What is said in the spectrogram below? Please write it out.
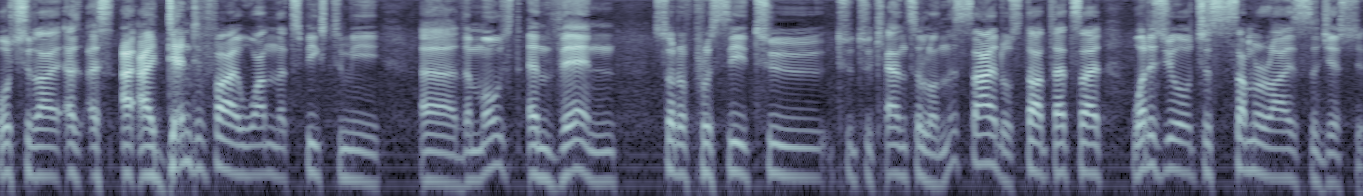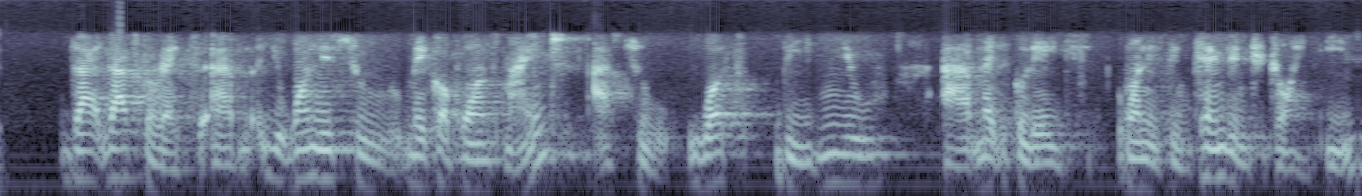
or should I, as, I identify one that speaks to me uh, the most, and then sort of proceed to, to to cancel on this side or start that side? What is your just summarized suggestion? That, that's correct. Um, you, one needs to make up one's mind as to what the new uh, medical aid one is intending to join is,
